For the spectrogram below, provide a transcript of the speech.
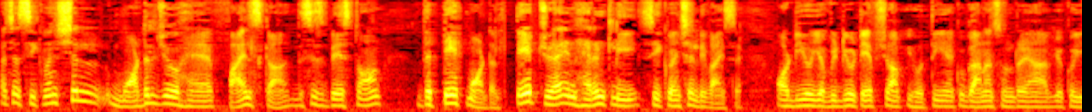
اچھا سیکوینشل ماڈل جو ہے فائلس کا this is based on the tape model tape جو ہے انہرنٹلی سیکوینشل ڈیوائس ہے آڈیو یا ویڈیو ٹیپس جو آپ کی ہوتی ہیں کوئی گانا سن رہے ہیں آپ یا کوئی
